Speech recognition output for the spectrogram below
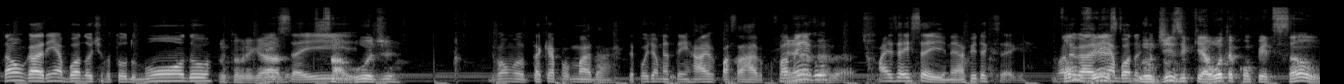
Então, galerinha, boa noite para todo mundo. Muito obrigado. É isso aí. Saúde. Vamos, daqui a pouco, depois de amanhã tem raiva, passar raiva com o Flamengo. É mas é isso aí, né? A vida que segue. Valeu, Vamos galerinha. Ver, boa noite. Não dizem que a outra competição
